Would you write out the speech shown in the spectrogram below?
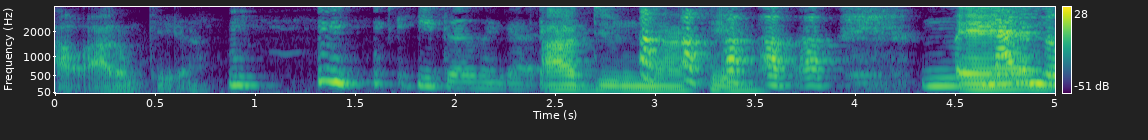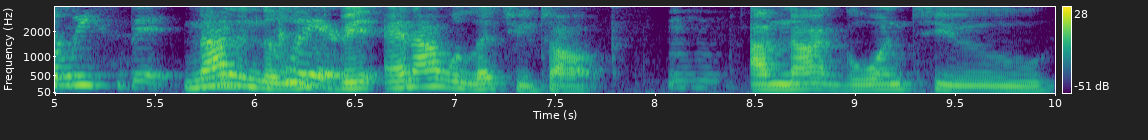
I, I don't care. he doesn't, guys. I do not care. N- not in the least bit. Not in the clear. least bit, and I will let you talk. Mm-hmm. I'm not going to,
